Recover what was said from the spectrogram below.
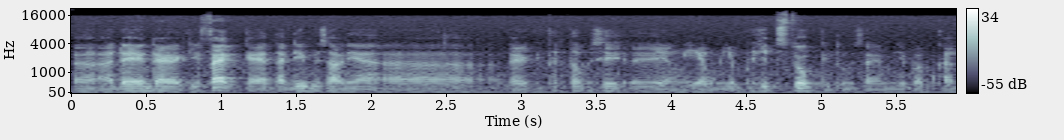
Uh, ada yang direct effect kayak tadi misalnya uh, direct effect apa sih? Eh, yang yang menyebabkan heat stroke gitu misalnya menyebabkan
